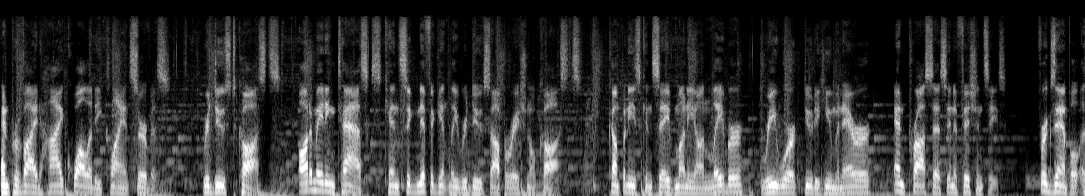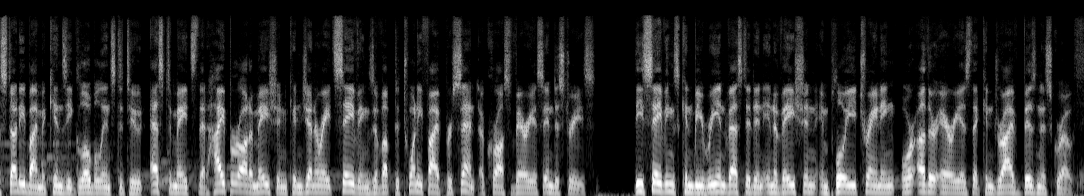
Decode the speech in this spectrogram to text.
and provide high-quality client service. Reduced costs. Automating tasks can significantly reduce operational costs. Companies can save money on labor, rework due to human error, and process inefficiencies. For example, a study by McKinsey Global Institute estimates that hyperautomation can generate savings of up to 25% across various industries. These savings can be reinvested in innovation, employee training, or other areas that can drive business growth.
